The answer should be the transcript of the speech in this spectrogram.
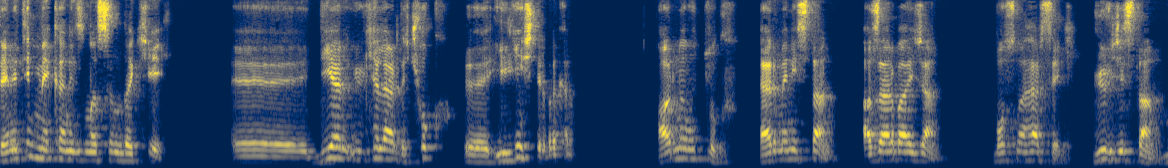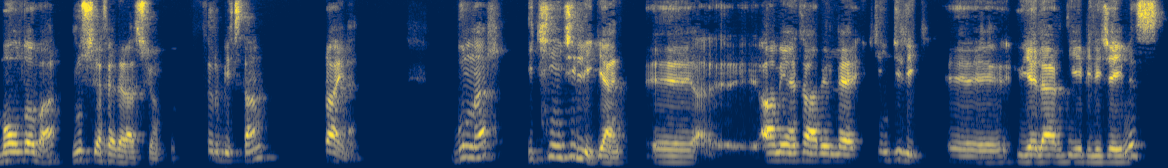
denetim mekanizmasındaki e, diğer ülkelerde çok e, ilginçtir. Bakın Arnavutluk, Ermenistan, Azerbaycan, Bosna Hersek, Gürcistan, Moldova, Rusya Federasyonu, Sırbistan, Ukrayna. Bunlar ikinci lig yani e, amiyane tabirle ikinci lig e, üyeler diyebileceğimiz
